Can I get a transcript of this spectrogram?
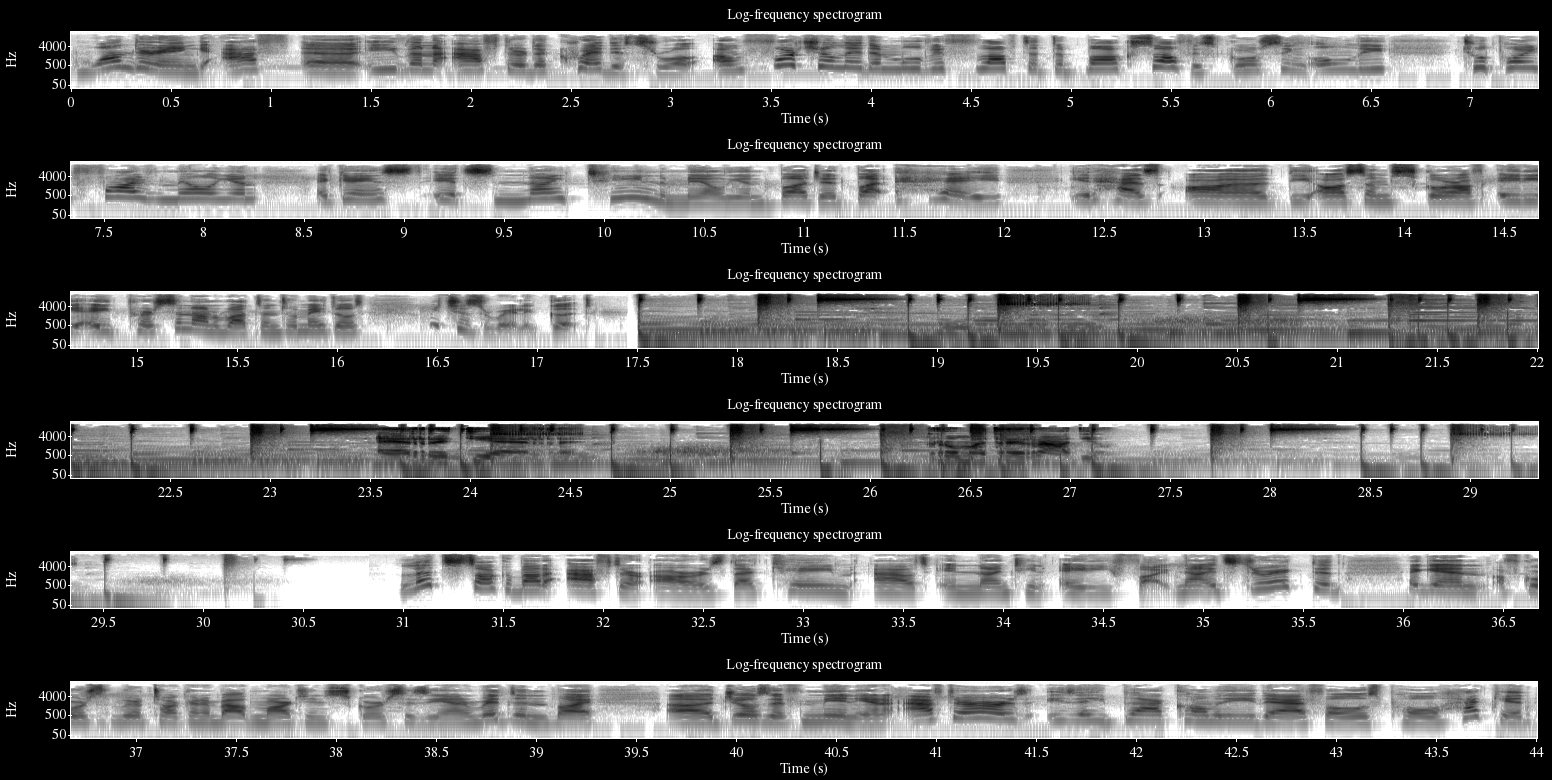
wondering af- uh, even after the credits roll. Unfortunately, the movie flopped at the box office, grossing only 2.5 million against its 19 million budget. But hey, it has uh, the awesome score of 88% on Rotten Tomatoes, which is really good. RTR Roma 3 Radio let's talk about After Hours that came out in 1985. Now, it's directed, again, of course, we're talking about Martin Scorsese and written by uh, Joseph Minion. After Hours is a black comedy that follows Paul Hackett.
